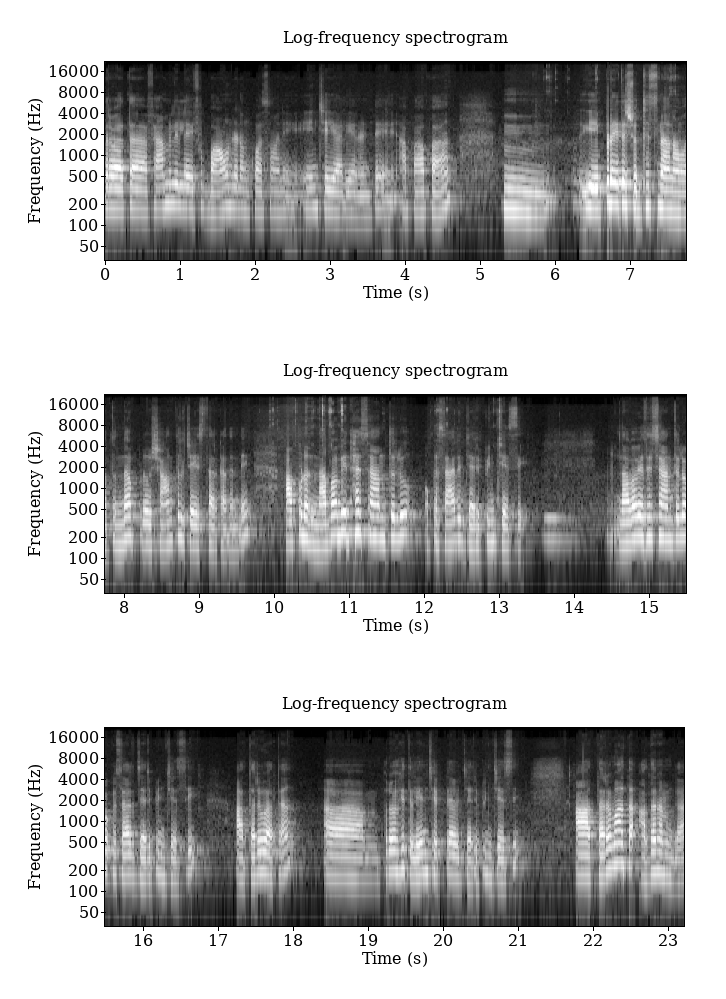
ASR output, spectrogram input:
తర్వాత ఫ్యామిలీ లైఫ్ బాగుండడం కోసం అని ఏం చేయాలి అని అంటే ఆ పాప ఎప్పుడైతే శుద్ధి స్నానం అవుతుందో అప్పుడు శాంతులు చేయిస్తారు కదండి. అప్పుడు నవవిధ శాంతులు ఒకసారి జరిపించేసి నవవిధ శాంతులు ఒకసారి జరిపించేసి ఆ తర్వాత పురోహితులు ఏం చెప్తే అవి జరిపించేసి ఆ తర్వాత అదనంగా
